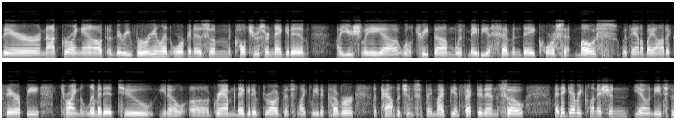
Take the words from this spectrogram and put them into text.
they're not growing out a very virulent organism, the cultures are negative, I usually uh, will treat them with maybe a seven-day course at most with antibiotic therapy, trying to limit it to, you know, a gram-negative drug that's likely to cover the pathogens that they might be infected in. So I think every clinician, you know, needs to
